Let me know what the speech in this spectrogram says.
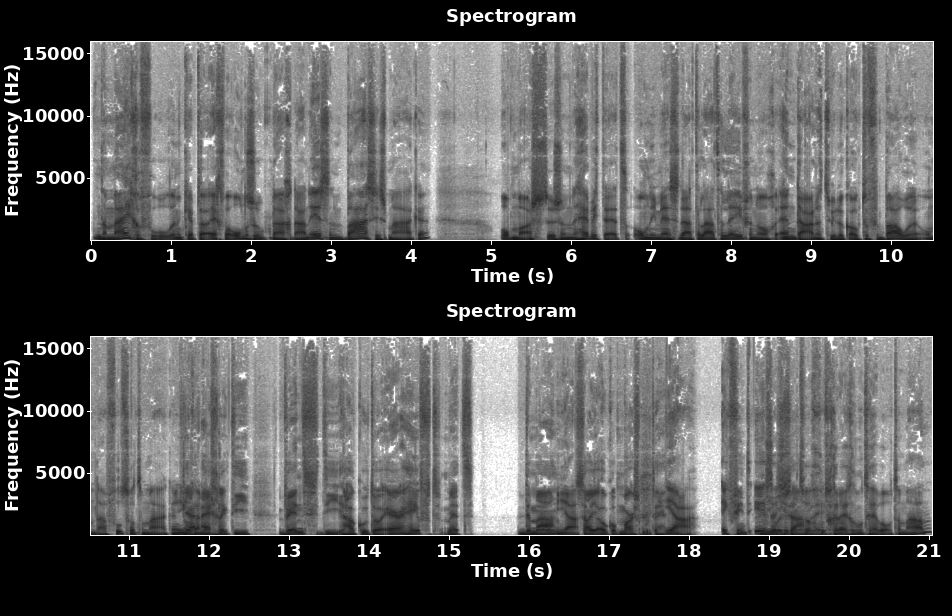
naar mijn gevoel, en ik heb daar echt wel onderzoek naar gedaan, eerst een basis maken op Mars, dus een habitat, om die mensen daar te laten leven nog. En daar natuurlijk ook te verbouwen om daar voedsel te maken. Je ja kan eigenlijk die wens die Hakuto Air heeft met de maan... Ja. zou je ook op Mars moeten hebben. Ja, ik vind eerst dat je dat wel goed geregeld moet hebben op de maan.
